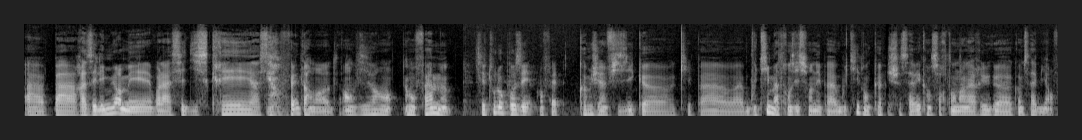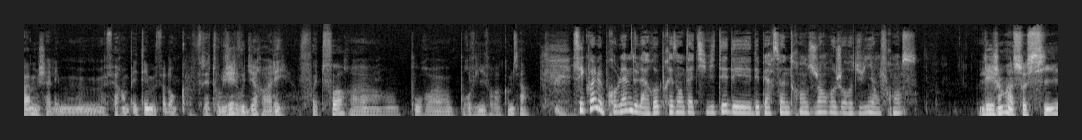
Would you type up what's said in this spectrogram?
à pas raser les murs, mais voilà, assez discret. Assez, en fait, en, en vivant en, en femme, c'est tout l'opposé en fait. Comme j'ai un physique euh, qui est pas euh, abouti, ma transition n'est pas aboutie, donc euh, je savais qu'en sortant dans la rue euh, comme ça, habillé en femme, j'allais me, me, faire embêter, me faire. Donc vous êtes obligé de vous dire, allez, faut être fort pour pour vivre comme ça. C'est quoi le problème de la représentativité des, des personnes transgenres aujourd'hui en France? Les gens associent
